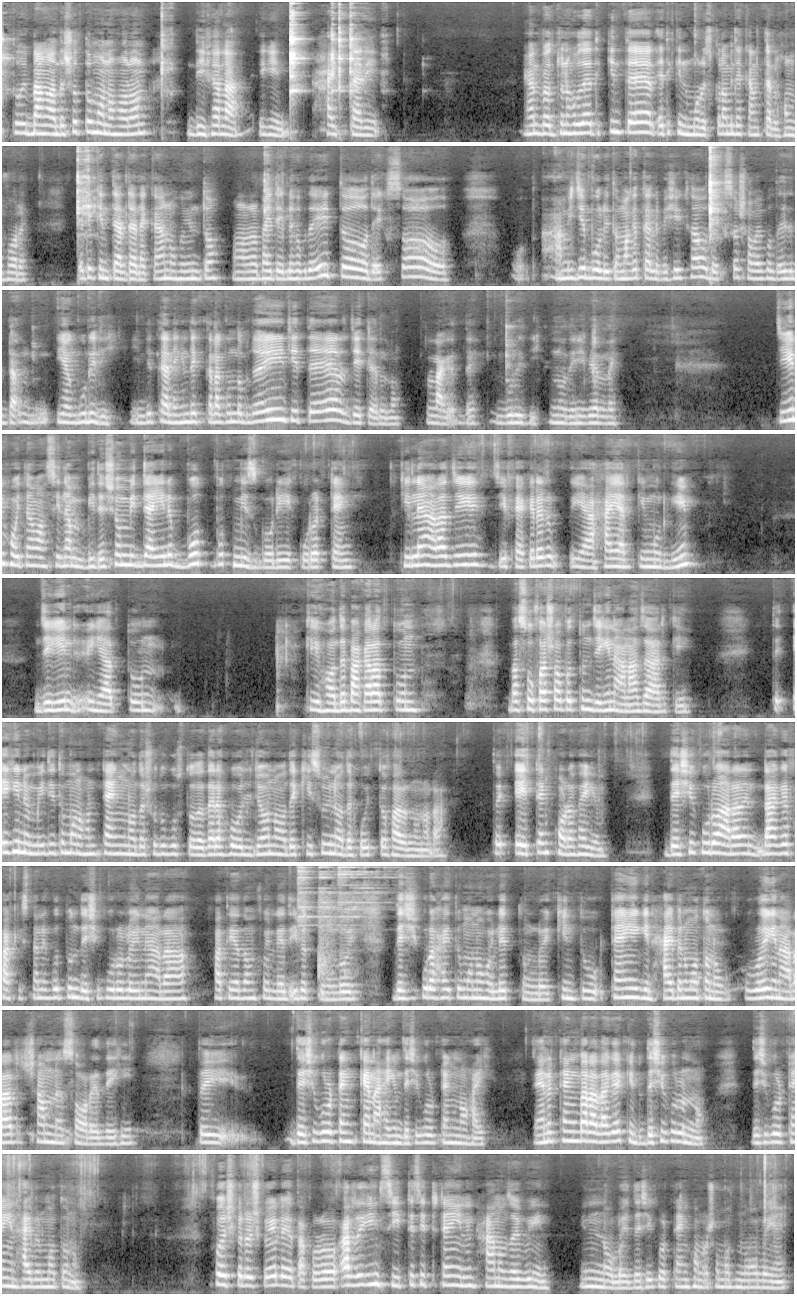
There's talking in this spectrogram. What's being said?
তো ওই বাংলাদেশত তো মনোহরণ দি ফেলা, এগিন হাইতারি এখন বাজন হব এতে কিন তেল, এতে কিন মরিচ কলাম দেখান তেল হম পরে। এতে কিন তেল টেল কেন হইন তো। ওনারা ভাই দেখলে হব এই তো দেখছ। আমি যে বলি তোমাকে তেল বেশি খাও, দেখছ, সবাই বলতে ইয়া গুড়ি দি। ইন্দি তেল কিন্তু দেখতে লাগুন এই যে তেল যে তেল লাগে দে, গুড়ি দি, নদী বেলাই জিন হইতাম আসিলাম বিদেশের মধ্যে আইনে বহুত বহুত মিস গড়ি কুড়ার ট্যাঙ্ক কিলে আর যে যে প্যাকেটের ইয়া হাই আর কি মুরগি যেগিন ইয়াতুন কি হদে বাকারাতুন বা সোফা সবতুন যেগিন আনা যায় আর কি। তো এগিনো মিদি তো মনে হন ট্যাং নদে শুধু গুস্ত দে তারা হইল যাও নদে, কিছুই নদে হইতে পারেন ওনারা। তো এই ট্যাং হরে ভাইম দেশি কুড়ো আর ডাকে পাকিস্তানি গুতুন দেশি কুড়ো লই না আরা ফাতিয়া দম ফইলে ইবের তুন লই। দেশি কুড়া হাইতো মনে হইলে তুন লই, কিন্তু ট্যাং এগিন হাইবের মতন কুড়ো এগিন আর সামনে সরে দেখি তো এই দেশি কুড়ো ট্যাং কেন হাইম দেশি কুড়ো ট্যাং ন হাই। এনে ট্যাং বাড়া লাগে, কিন্তু দেশি কুড়ো ন। দেশি কুড়ো ট্যাং হাইবের মতন। পরিষ্কার টরিষ্কার হইলে তারপর আর ইন সিটে সিটে ট্যাং ইন হানো যাইব ইন ইন নলই দেশি কুড়ো ট্যাং হনো সময় নলই আই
